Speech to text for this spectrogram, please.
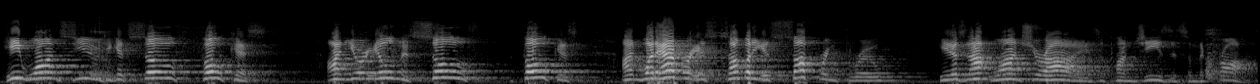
He wants you to get so focused on your illness, so focused on whatever is somebody is suffering through. He does not want your eyes upon Jesus and the cross.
